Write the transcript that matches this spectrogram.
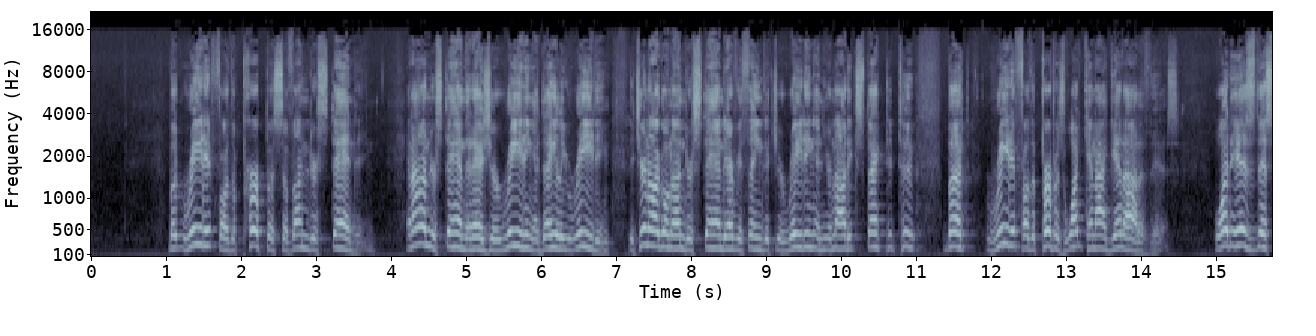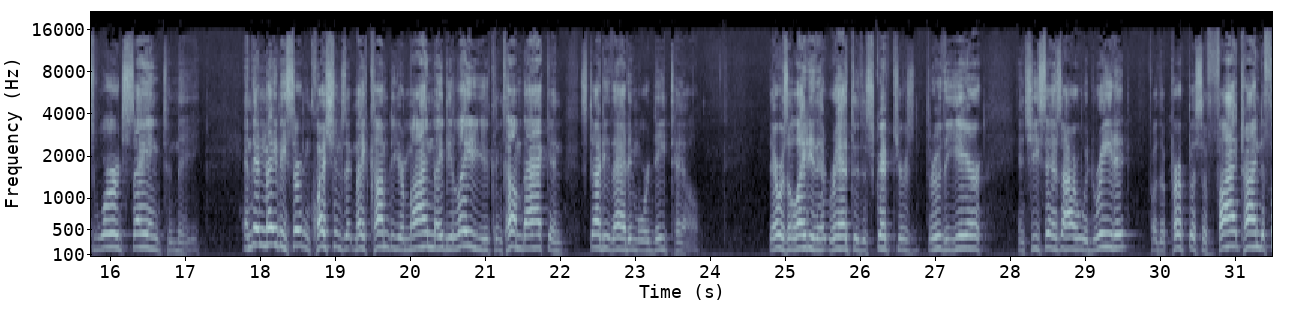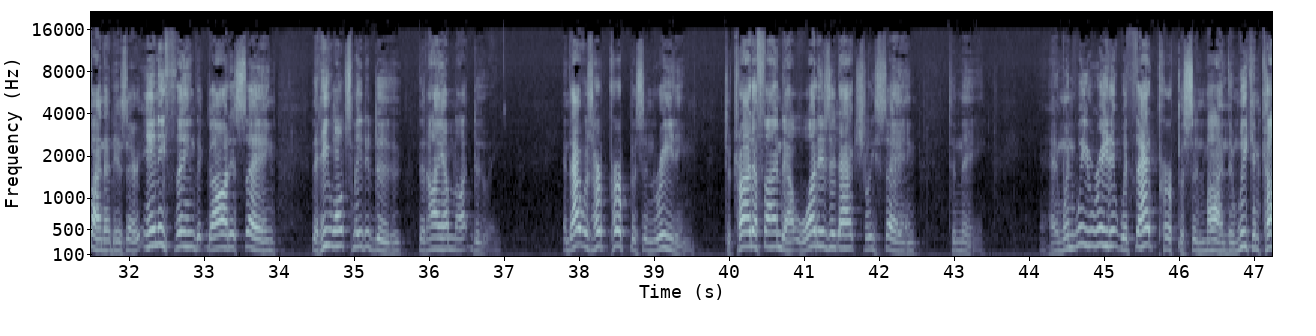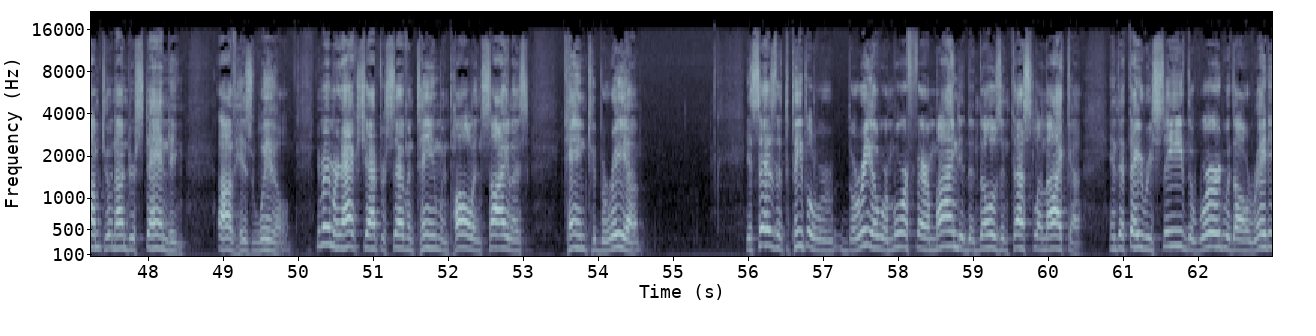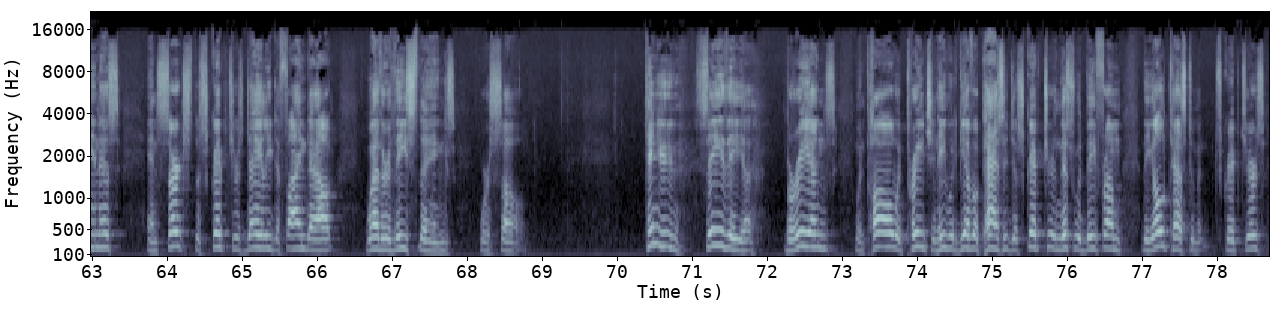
but read it for the purpose of understanding. And I understand that as you're reading a daily reading, that you're not going to understand everything that you're reading and you're not expected to, but read it for the purpose what can I get out of this? What is this word saying to me? And then maybe certain questions that may come to your mind, maybe later you can come back and study that in more detail. There was a lady that read through the scriptures through the year, and she says, I would read it for the purpose of find, trying to find out is there anything that God is saying that He wants me to do that I am not doing? And that was her purpose in reading, to try to find out what is it actually saying to me. And when we read it with that purpose in mind, then we can come to an understanding of His will. You remember in Acts chapter 17 when Paul and Silas came to Berea, it says that the people of Berea were more fair minded than those in Thessalonica, in that they received the word with all readiness and searched the scriptures daily to find out whether these things were so. Can you see the uh, Bereans when Paul would preach and he would give a passage of Scripture, and this would be from the Old Testament Scriptures?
